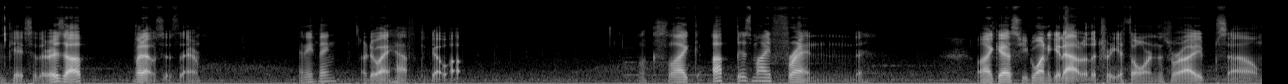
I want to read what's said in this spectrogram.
Okay, so there is up. What else is there? Anything? Or do I have to go up? Looks like up is my friend. Well, I guess you'd want to get out of the Tree of Thorns, right? So...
